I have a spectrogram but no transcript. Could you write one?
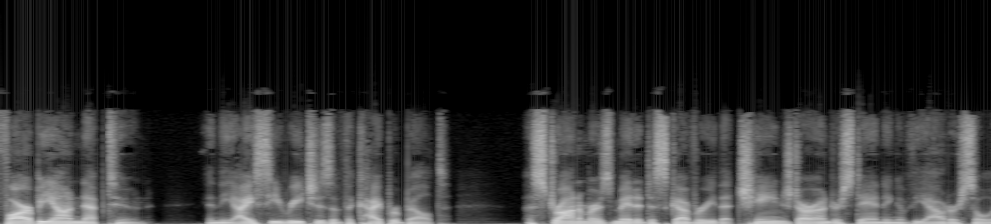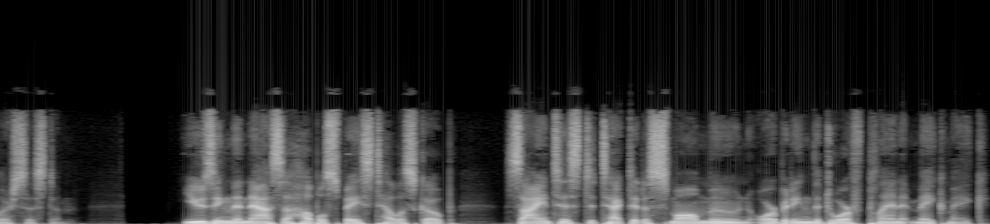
Far beyond Neptune, in the icy reaches of the Kuiper Belt, astronomers made a discovery that changed our understanding of the outer solar system. Using the NASA Hubble Space Telescope, scientists detected a small moon orbiting the dwarf planet Makemake,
